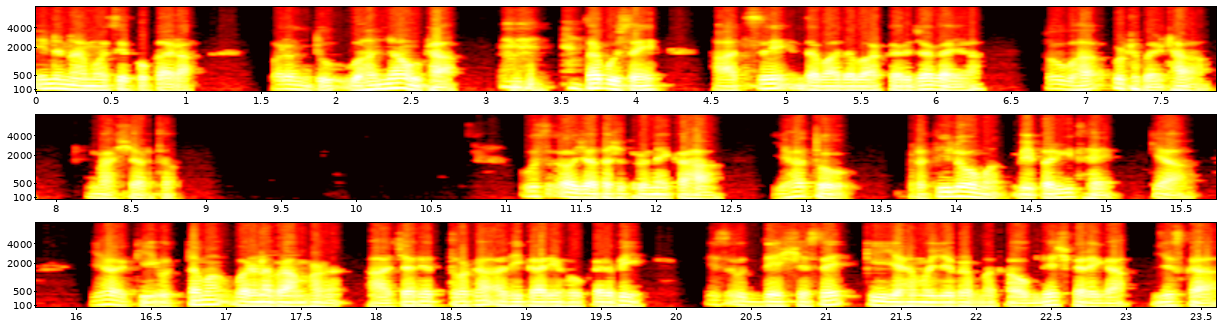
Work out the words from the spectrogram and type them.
इन नामों से पुकारा. परंतु वह न उठा. तब उसे हाथ से दबा दबा कर जगाया तो वह उठ बैठा. भाष्यर्थ. उस अजातशत्रु ने कहा, यह तो प्रतिलोम विपरीत है, क्या? यह कि उत्तम वर्ण ब्राह्मण, आचार्यत्व का अधिकारी होकर भी इस उद्देश्य से कि यह मुझे ब्रह्म का उपदेश करेगा, जिसका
